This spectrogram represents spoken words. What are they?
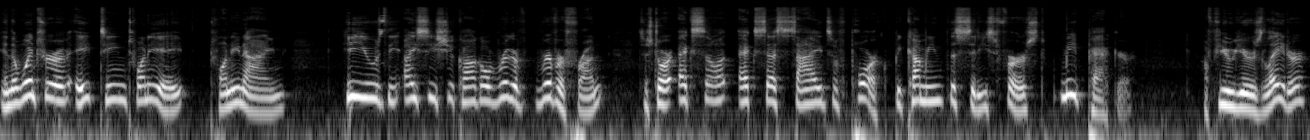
In the winter of 1828-29, he used the icy Chicago river, riverfront to store excess sides of pork, becoming the city's first meat packer. A few years later,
